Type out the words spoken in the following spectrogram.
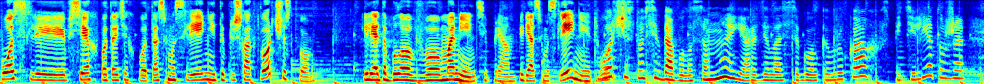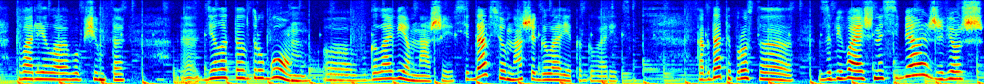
после всех вот этих вот осмыслений ты пришла к творчеству? Или это было в моменте прям переосмысления и творчество? Творчество всегда было со мной. Я родилась с иголкой в руках, с пяти лет уже творила, в общем-то. Э, дело-то в другом, э, в голове в нашей. Всегда все в нашей голове, как говорится. Когда ты просто забиваешь на себя, живешь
